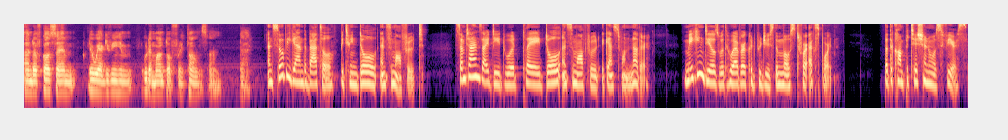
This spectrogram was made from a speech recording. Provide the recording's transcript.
and of course, um, they were giving him good amount of returns on that. And so began the battle between Dole and Somal Fruit. Sometimes Aidid would play Dole and Somal Fruit against one another, making deals with whoever could produce the most for export. But the competition was fierce,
